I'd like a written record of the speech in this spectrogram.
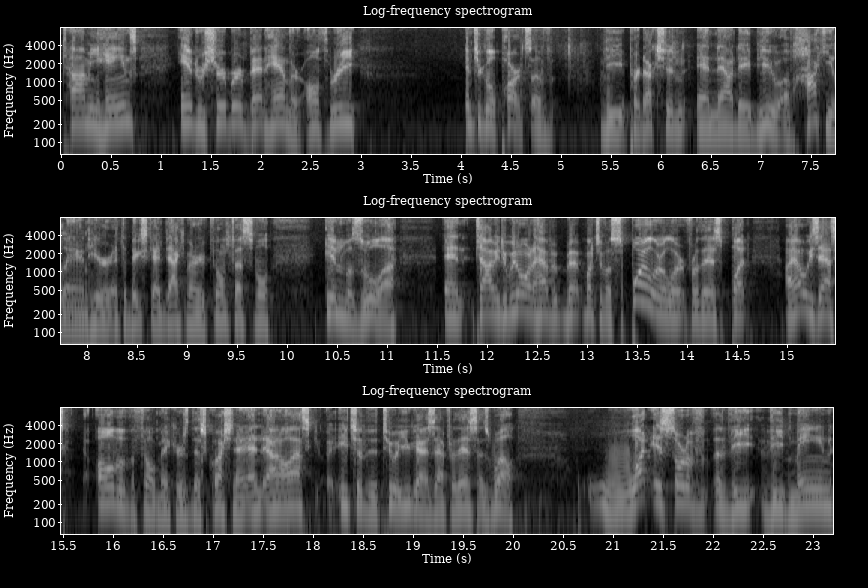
Tommy Haines, Andrew Sherburne, Ben Handler, all three integral parts of the production and now debut of Hockeyland here at the Big Sky Documentary Film Festival in Missoula. And Tommy, do we don't want to have much of a spoiler alert for this, but I always ask all of the filmmakers this question, and, and I'll ask each of the two of you guys after this as well. What is sort of the the main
